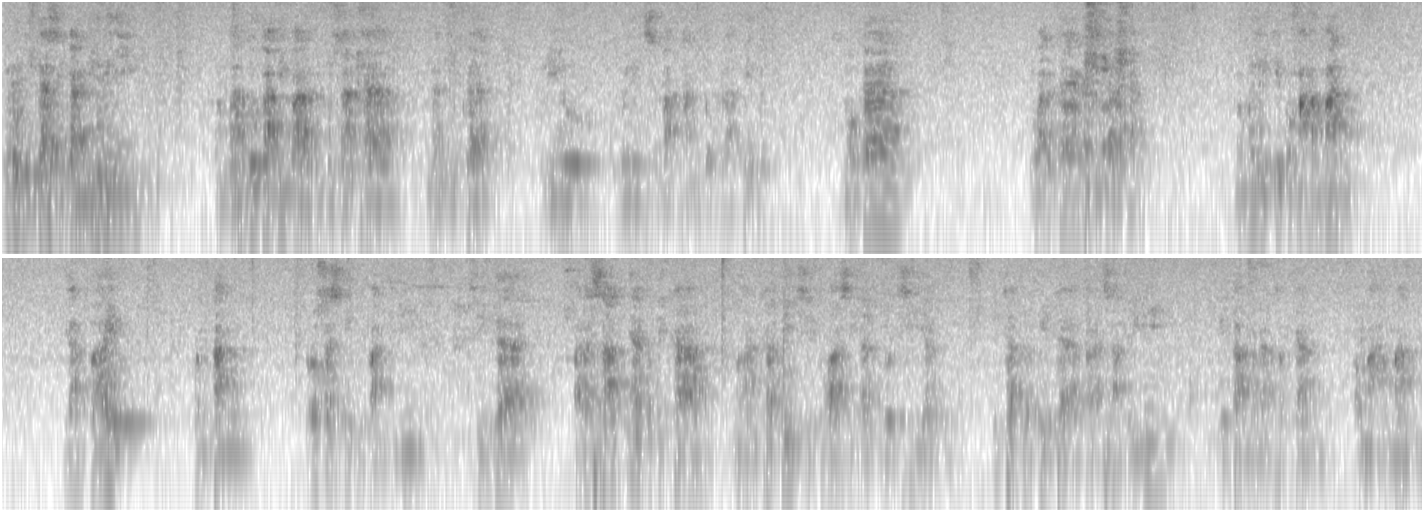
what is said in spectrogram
mendedikasikan diri membantu kami para sangka dan juga beliau memiliki kesempatan untuk berlatih. Semoga keluarga yang ditinggalkan memiliki pemahaman yang baik tentang proses kehidupan ini sehingga pada saatnya ketika menghadapi situasi dan kondisi yang tidak berbeda pada saat ini kita mendapatkan pemahaman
